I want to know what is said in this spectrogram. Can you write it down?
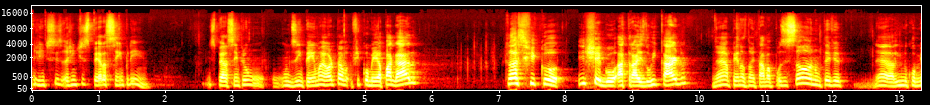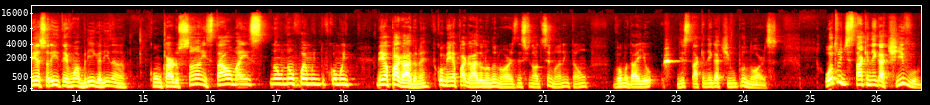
a gente, a gente espera sempre espera sempre um, um desempenho maior, tá, ficou meio apagado, classificou e chegou atrás do Ricardo, né? Apenas na oitava posição, não teve né, ali no começo ali teve uma briga ali na, com o Carlos Sainz e tal, mas não, não foi muito, ficou muito meio apagado, né? Ficou meio apagado o Lando Norris nesse final de semana, então vamos dar aí o destaque negativo para o Norris. Outro destaque negativo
